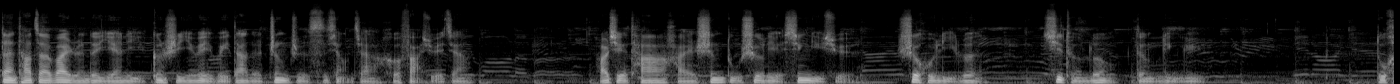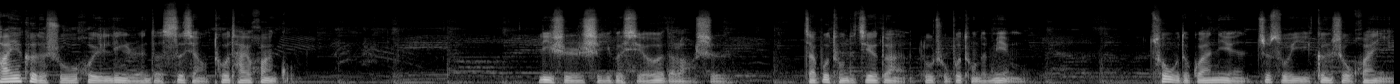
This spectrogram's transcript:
但他在外人的眼里更是一位伟大的政治思想家和法学家，而且他还深度涉猎心理学、社会理论。系统论等领域，读哈耶克的书会令人的思想脱胎换骨。历史是一个邪恶的老师，在不同的阶段露出不同的面目。错误的观念之所以更受欢迎，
